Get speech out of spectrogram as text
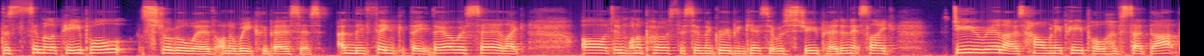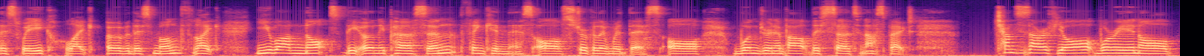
the similar people struggle with on a weekly basis and they think they, they always say like oh I didn't want to post this in the group in case it was stupid. And it's like do you realize how many people have said that this week like over this month? Like you are not the only person thinking this or struggling with this or wondering about this certain aspect. Chances are if you're worrying or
